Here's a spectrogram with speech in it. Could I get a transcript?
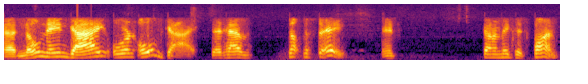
a no-name guy or an old guy that have something to say. And it kind of makes it fun.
